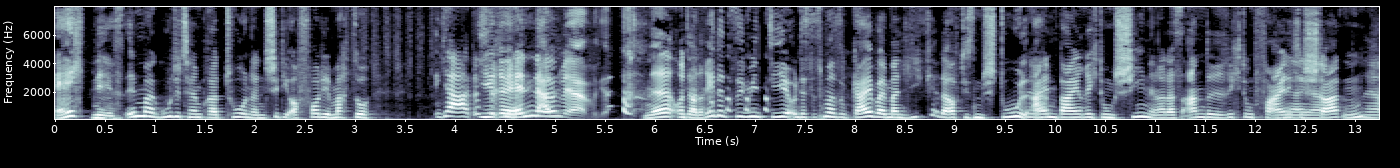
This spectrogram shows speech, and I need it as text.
echt? Nee, ist immer gute Temperatur. Und dann steht die auch vor dir und macht so, Ja, das ihre Hände anwerfen. ne? Und dann redet sie mit dir. Und das ist mal so geil, weil man liegt ja da auf diesem Stuhl. Ein Bein Richtung China, das andere Richtung Vereinigte Ja, ja. Staaten. Ja.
